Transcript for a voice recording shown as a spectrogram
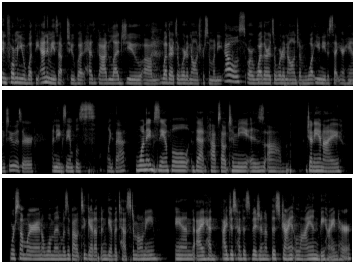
informing you of what the enemy is up to? But has God led you, um, whether it's a word of knowledge for somebody else, or whether it's a word of knowledge of what you need to set your hand to? Is there any examples like that? One example that pops out to me is um, Jenny and I were somewhere, and a woman was about to get up and give a testimony, and I had I just had this vision of this giant lion behind her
